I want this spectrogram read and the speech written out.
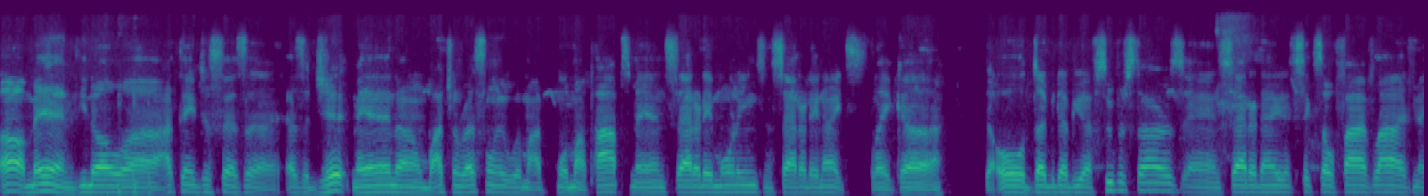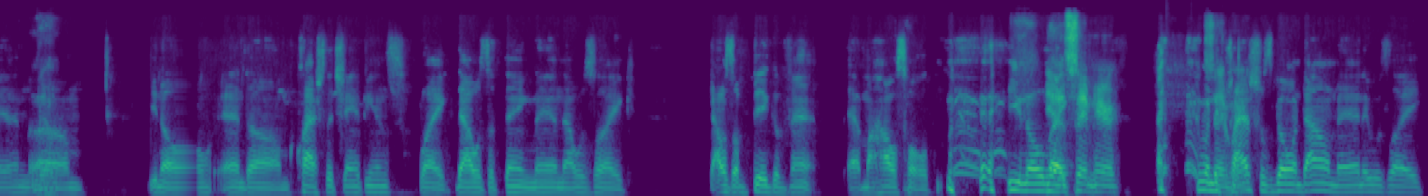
Oh man, you know, uh, I think just as a as a jit, man, um, watching wrestling with my with my pops, man, Saturday mornings and Saturday nights, like uh, the old WWF superstars and Saturday at 605 live, man. Yeah. Um, you know, and um, Clash the Champions. Like that was the thing, man. That was like that was a big event at my household. you know, yeah, like same here. when same the Clash was going down, man, it was like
